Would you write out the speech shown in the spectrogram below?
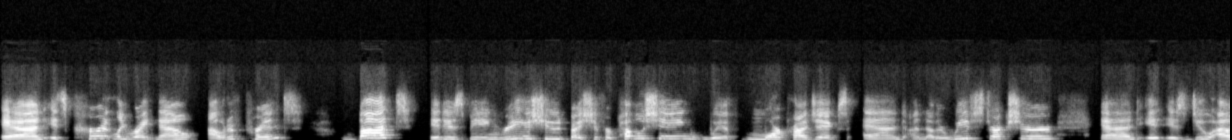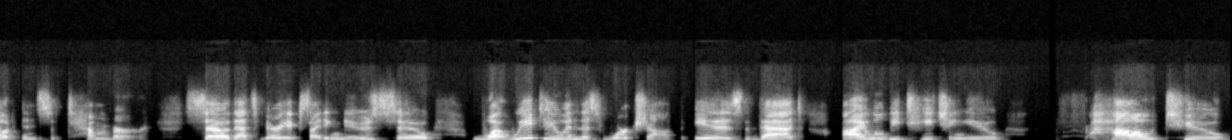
And it's currently right now out of print, but it is being reissued by Schiffer Publishing with more projects and another weave structure. And it is due out in September. So that's very exciting news. So what we do in this workshop is that I will be teaching you how to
